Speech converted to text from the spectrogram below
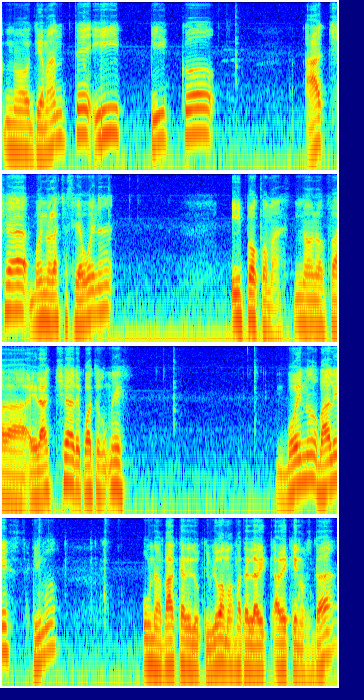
no, diamante y pico. Hacha, bueno, el hacha sería buena. Y poco más. No nos va a dar el hacha de cuatro... Eh. Bueno, vale, seguimos. Una vaca de Lucky Blue, vamos a matarla a ver qué nos da.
